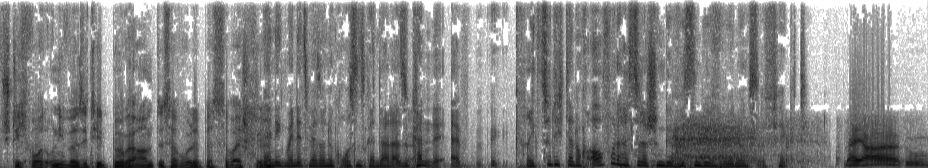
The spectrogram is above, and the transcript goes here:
Stichwort Universität Bürgeramt ist ja wohl das beste Beispiel. Nein, ich meine jetzt mehr so eine großen Skandale. Also kann, äh, regst du dich da noch auf oder hast du da schon einen gewissen Gewöhnungseffekt? Naja, also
